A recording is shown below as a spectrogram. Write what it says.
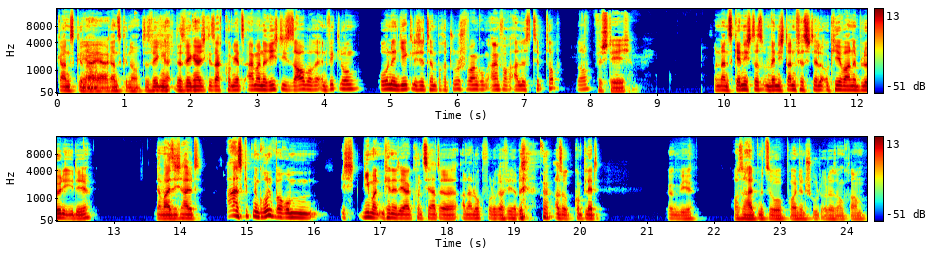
ganz genau, Ja, ja. ganz genau. Deswegen, deswegen habe ich gesagt, komm, jetzt einmal eine richtig saubere Entwicklung, ohne jegliche Temperaturschwankung, einfach alles tipptopp. So. Verstehe ich. Und dann scanne ich das und wenn ich dann feststelle, okay, war eine blöde Idee, dann weiß ich halt, ah, es gibt einen Grund, warum ich niemanden kenne, der Konzerte analog fotografiert. also komplett irgendwie. Außer halt mit so Point-and-Shoot oder so ein Kram.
